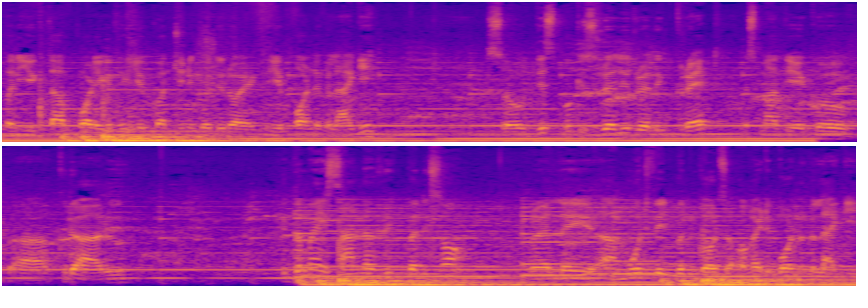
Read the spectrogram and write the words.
पनि यो किताब पढेको थिएँ यो कन्टिन्यू गरिरहेको थिएँ यो पढ्नको लागि। So this book is really really great यसमा दिएको कुराहरू एकदमै सान्दर्भिक पनि छ र यसले मोटिभेट पनि गर्छ अगाडि बढ्नको लागि।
